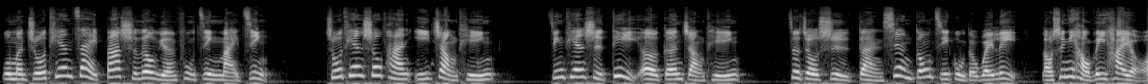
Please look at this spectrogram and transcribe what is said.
我们昨天在八十六元附近买进，昨天收盘已涨停，今天是第二根涨停，这就是短线攻击股的威力。老师你好厉害哦！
